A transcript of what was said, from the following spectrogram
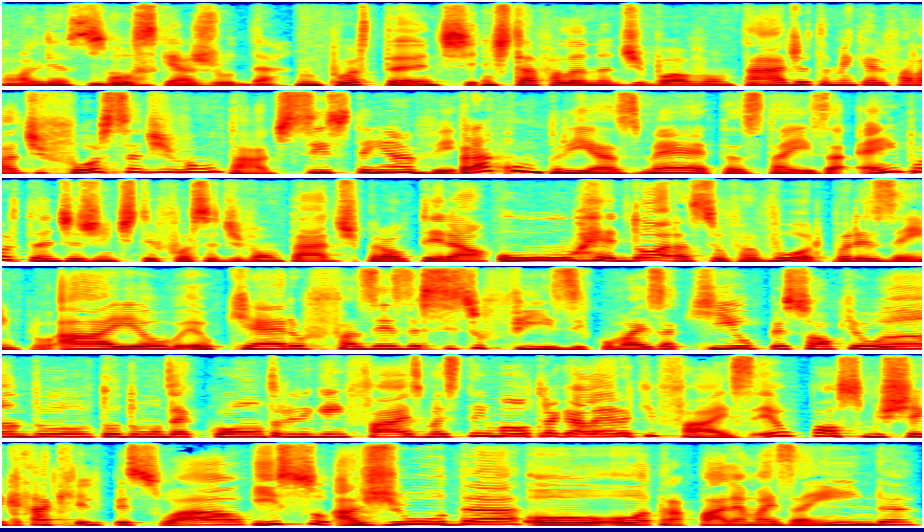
Olha só. Busque ajuda. Importante. A gente está falando de boa vontade, eu também quero falar de força de vontade, se isso tem a ver. Para cumprir as metas, Thaisa, é importante a gente ter força de vontade para alterar o redor a seu favor. Por exemplo, ah, eu, eu quero fazer exercício físico, mas aqui o pessoal que eu ando, todo mundo é contra, ninguém faz, mas tem uma outra galera que faz. Eu posso me chegar àquele pessoal, isso ajuda ou, ou atrapalha mais ainda?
